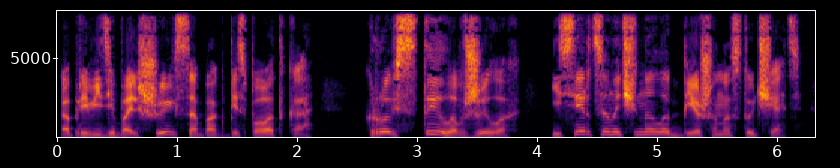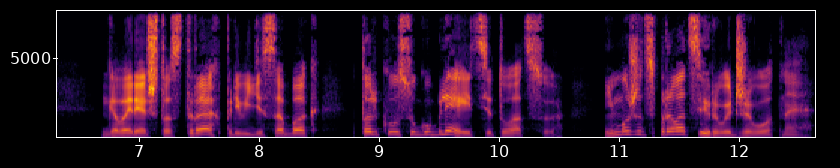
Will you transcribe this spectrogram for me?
а при виде больших собак без поводка кровь стыла в жилах, и сердце начинало бешено стучать. Говорят, что страх при виде собак только усугубляет ситуацию и может спровоцировать животное.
